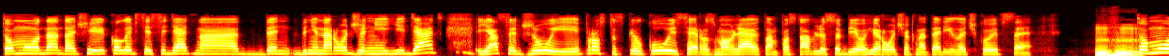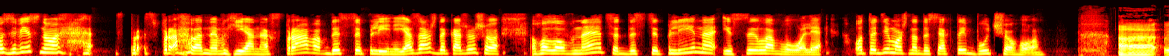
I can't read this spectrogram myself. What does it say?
Тому да, да, чи коли всі сидять на день дні народження і їдять, я сиджу і просто спілкуюся, розмовляю там, поставлю собі огірочок на тарілочку і все. Угу. Тому, звісно, справа не в генах, справа в дисципліні. Я завжди кажу, що головне це дисципліна і сила волі. От тоді можна досягти будь-чого. А е,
